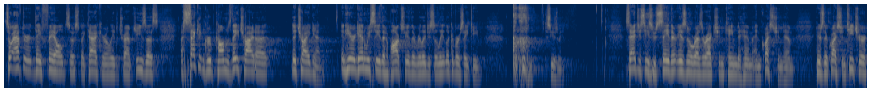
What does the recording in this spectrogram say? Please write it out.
So after they failed so spectacularly to trap Jesus, a second group comes, they try to they try again. And here again we see the hypocrisy of the religious elite. Look at verse 18. Excuse me. Sadducees who say there is no resurrection came to him and questioned him. Here's their question Teacher,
